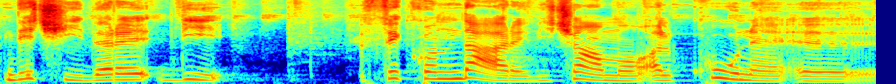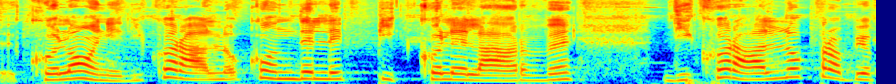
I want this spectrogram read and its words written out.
decidere di fecondare diciamo alcune eh, colonie di corallo con delle piccole larve di corallo proprio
